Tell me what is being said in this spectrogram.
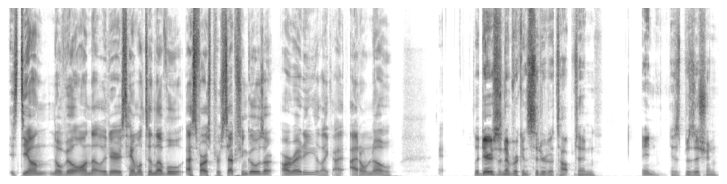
is Dion Novil on that Ladarius Hamilton level as far as perception goes already? Like I, I don't know. Ladarius is never considered a top ten in his position,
